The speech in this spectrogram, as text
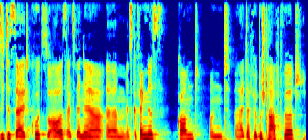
sieht es halt kurz so aus, als wenn er ähm, ins Gefängnis kommt und halt dafür bestraft wird.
